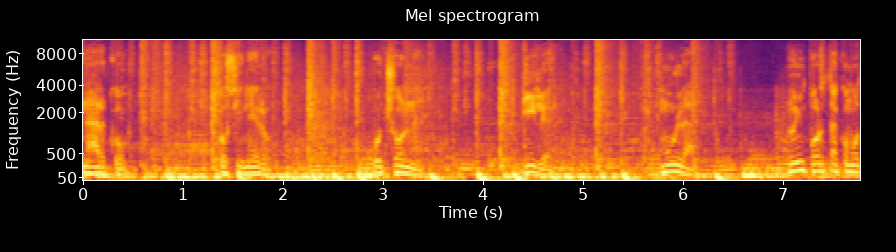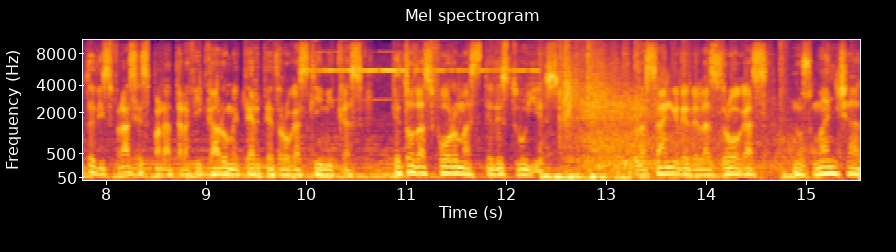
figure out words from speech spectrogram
narco, cocinero, buchona, dealer, mula. No importa cómo te disfraces para traficar o meterte drogas químicas, de todas formas te destruyes. La sangre de las drogas nos mancha a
